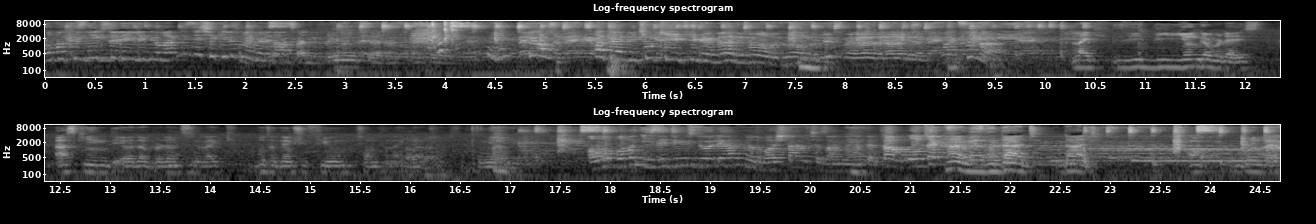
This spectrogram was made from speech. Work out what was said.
Baba kız ne güzel eğleniyorlar. Biz de çekelim mi böyle dans? Ben bilmiyorum ki ya. Hadi hadi çok keyifli görünüyor. Hadi ne olur ne olur lütfen hadi hadi. Baksana. Like the, the younger brother is asking the elder brother to like both of them should film something like that. You know. Ama baba izlediğimizde öyle yapmıyordu. Baştan yapacağız anne hadi. Tamam olacak. Ha, the dad, dad. Oh, brother.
